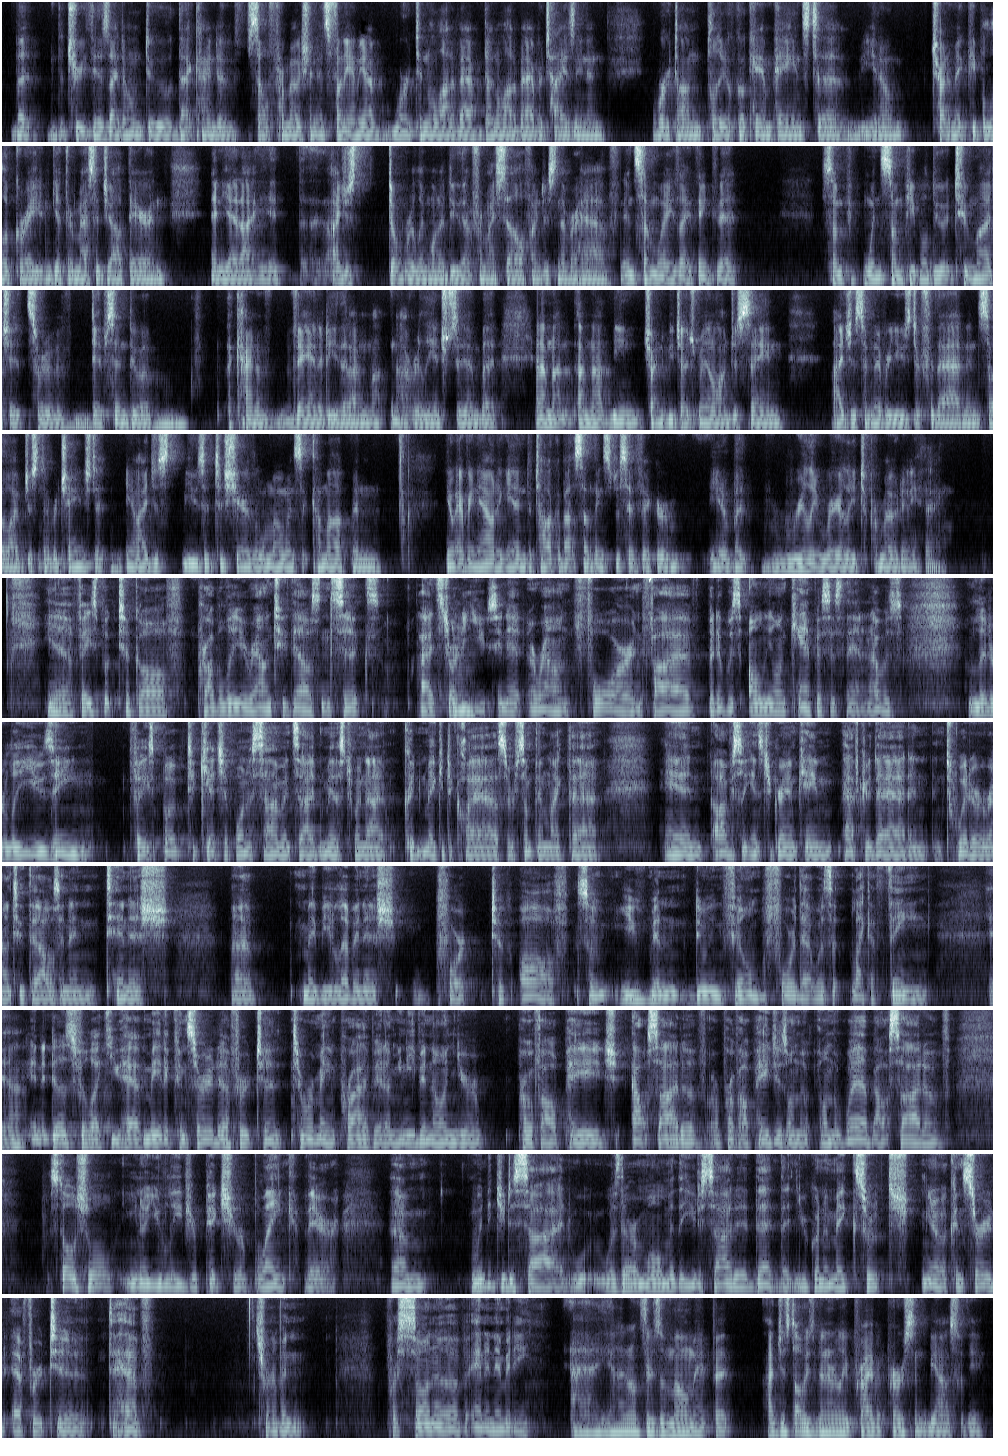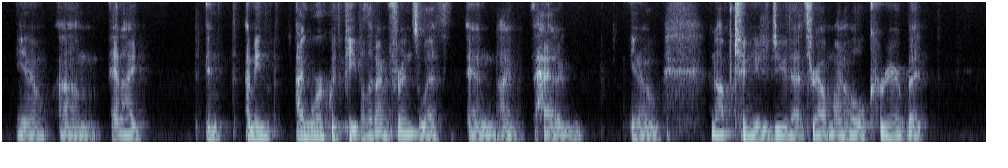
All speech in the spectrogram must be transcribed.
but the truth is i don't do that kind of self promotion it's funny i mean i've worked in a lot of done a lot of advertising and worked on political campaigns to you know try to make people look great and get their message out there. And and yet i it, i just don't really want to do that for myself. I just never have. In some ways i think that some when some people do it too much, it sort of dips into a a kind of vanity that I'm not, not really interested in. But and I'm not I'm not being trying to be judgmental. I'm just saying I just have never used it for that, and so I've just never changed it. You know, I just use it to share little moments that come up, and you know, every now and again to talk about something specific, or you know, but really rarely to promote anything. Yeah, Facebook took off probably around 2006. I had started mm-hmm. using it around four and five, but it was only on campuses then. And I was literally using Facebook to catch up on assignments I'd missed when I couldn't make it to class or something like that. And obviously, Instagram came after that, and, and Twitter around 2010 ish, uh, maybe 11 ish before it took off. So you've been doing film before that was like a thing. Yeah. And it does feel like you have made a concerted effort to to remain private. I mean, even on your profile page outside of or profile pages on the on the web outside of social, you know, you leave your picture blank there. Um, when did you decide? Was there a moment that you decided that that you're going to make sort of you know a concerted effort to to have sort of a persona of anonymity? Uh, yeah, I don't know if there's a moment, but I've just always been a really private person, to be honest with you. You know, um, and I, and, I mean, I work with people that I'm friends with, and I've had a, you know, an opportunity to do that throughout my whole career. But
